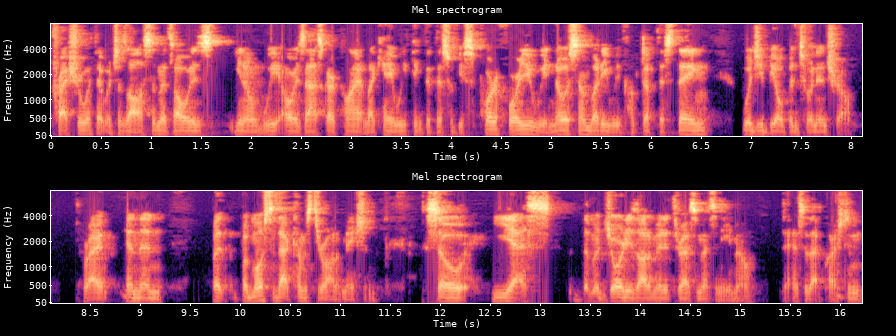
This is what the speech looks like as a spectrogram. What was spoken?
pressure with it, which is awesome. It's always, you know, we always ask our client, like, hey, we think that this would be supportive for you. We know somebody, we've hooked up this thing. Would you be open to an intro? Right. And then, but, but most of that comes through automation. So yes, the majority is automated through SMS and email to answer that question.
